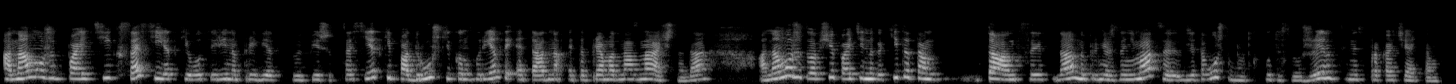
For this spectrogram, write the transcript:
она может пойти к соседке, вот Ирина приветствую, пишет, соседки, подружки, конкуренты, это, одно, это прям однозначно, да, она может вообще пойти на какие-то там танцы, да, например, заниматься для того, чтобы вот какую-то свою женственность прокачать, там,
